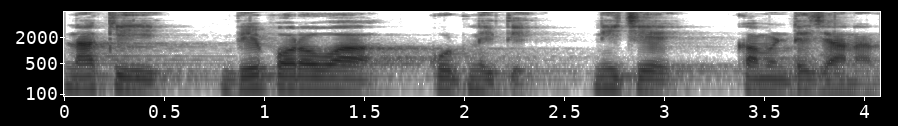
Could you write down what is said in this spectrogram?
নাকি বেপরোয়া কূটনীতি? নিচে কমেন্টে জানান।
